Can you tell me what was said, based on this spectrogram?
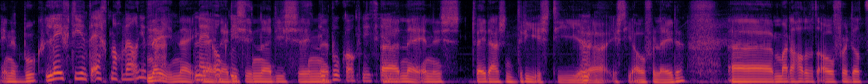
in het boek. Leeft hij in het echt nog wel, je vader? Nee, nee, nee, nee, die is in, die is in, in het boek ook niet. nee, en is 2003 is die, hm. is die overleden. maar daar hadden we het over dat,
